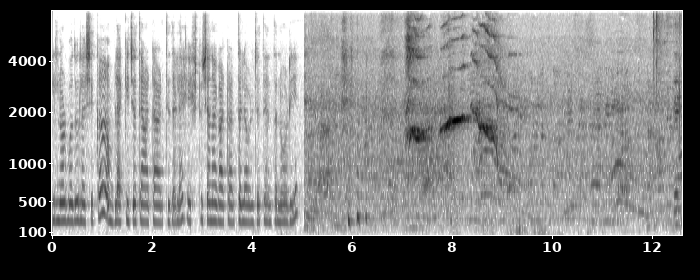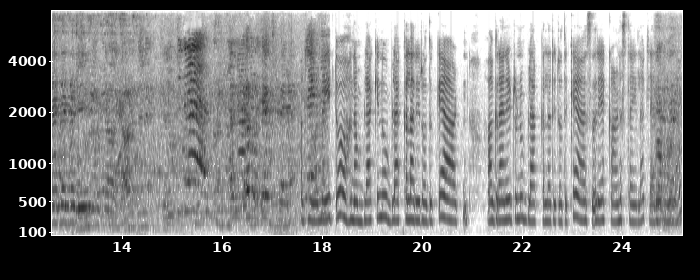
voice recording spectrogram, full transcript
ಇಲ್ಲಿ ನೋಡ್ಬೋದು ಲಶಿಕಾ ಬ್ಲ್ಯಾಕಿ ಜೊತೆ ಆಟ ಆಡ್ತಿದ್ದಾಳೆ. ಎಷ್ಟು ಚೆನ್ನಾಗಿ ಆಟ ಆಡ್ತಾಳೆ ಅವಳ ಜೊತೆ ಅಂತ ನೋಡಿ. ಅದು ನೈಟು, ನಮ್ಮ ಬ್ಲ್ಯಾಕಿನೂ ಬ್ಲ್ಯಾಕ್ ಕಲರ್ ಇರೋದಕ್ಕೆ, ಆ- ಗ್ರ್ಯಾನೈಟೂ ಬ್ಲ್ಯಾಕ್ ಕಲರ್ ಇರೋದಕ್ಕೆ ಸರಿಯಾಗಿ ಕಾಣಿಸ್ತಾ ಇಲ್ಲ, ಕ್ಲಾರಿಟಿ ಇಲ್ಲ.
